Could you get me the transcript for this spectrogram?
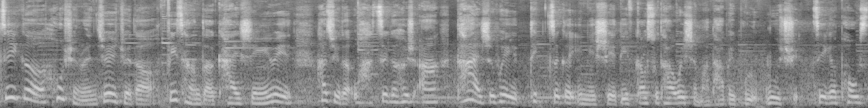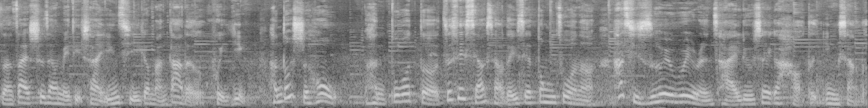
这个候选人就会觉得非常的开心，因为他觉得哇，这个 HR 他还是会 take 这个 initiative，告诉他为什么他被不录录取。这个 post 呢，在社交媒体上引起一个蛮大的回应。很多时候，很多的这些小小的一些动作呢，它其实会为人才留下一个好的印象的。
